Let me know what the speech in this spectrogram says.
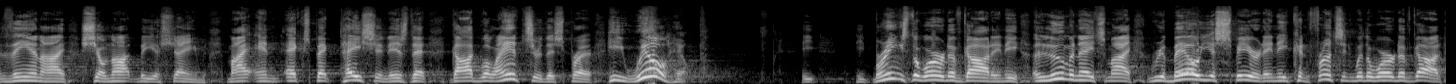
Then I shall not be ashamed. My expectation is that God will answer this prayer. He will help. He, brings the Word of God and He illuminates my rebellious spirit and He confronts it with the Word of God.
